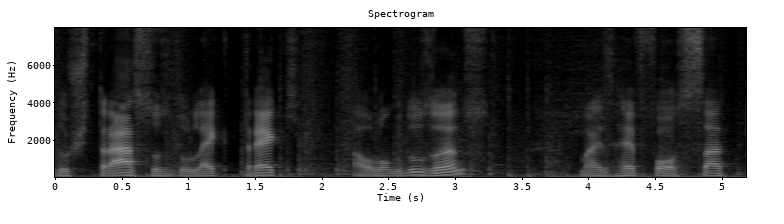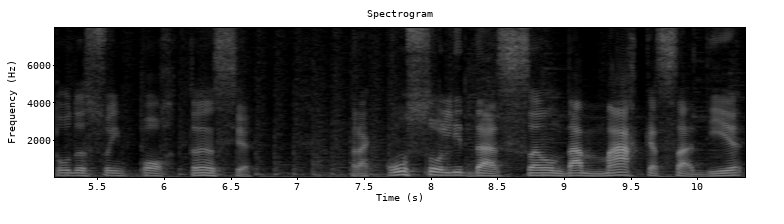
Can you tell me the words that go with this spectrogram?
dos traços do Lectrek ao longo dos anos, mas reforçar toda a sua importância para a consolidação da marca Sadia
